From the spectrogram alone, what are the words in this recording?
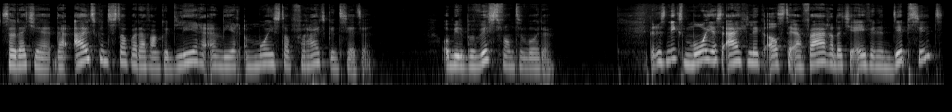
Zodat je daaruit kunt stappen, daarvan kunt leren en weer een mooie stap vooruit kunt zetten. Om je er bewust van te worden. Er is niks mooiers eigenlijk als te ervaren dat je even in een dip zit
